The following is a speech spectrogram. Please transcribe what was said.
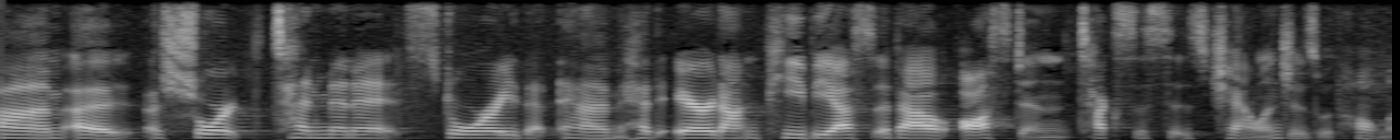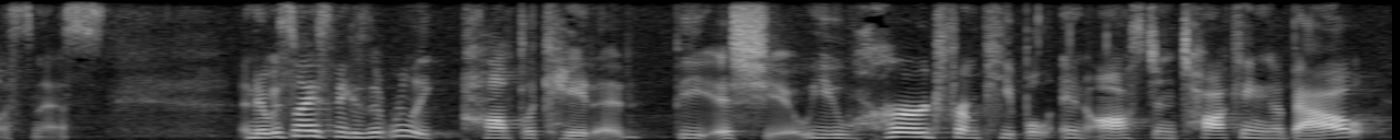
um, a, a, short 10 minute story that um, had aired on PBS about Austin, Texas's challenges with homelessness. And it was nice because it really complicated the issue. You heard from people in Austin talking about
